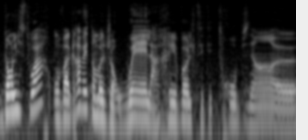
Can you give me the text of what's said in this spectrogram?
dans l'histoire, on va grave être en mode genre ouais, la révolte c'était trop bien, euh,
